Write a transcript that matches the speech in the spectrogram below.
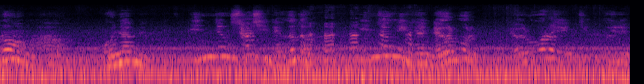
놓으면 뭐냐면 인증샷이 되거든. 인정이 이제 내 얼굴 내 얼굴에 찍고 이래.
